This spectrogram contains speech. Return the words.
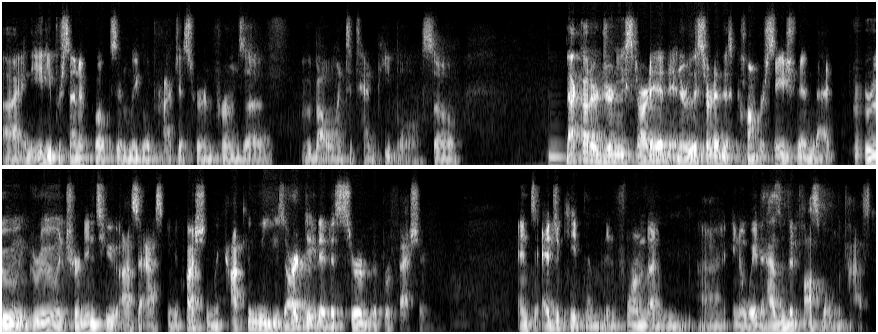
uh, and 80% of folks in legal practice are in firms of, of about one to 10 people. So that got our journey started and it really started this conversation that grew and grew and turned into us asking the question like how can we use our data to serve the profession and to educate them and inform them uh, in a way that hasn't been possible in the past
